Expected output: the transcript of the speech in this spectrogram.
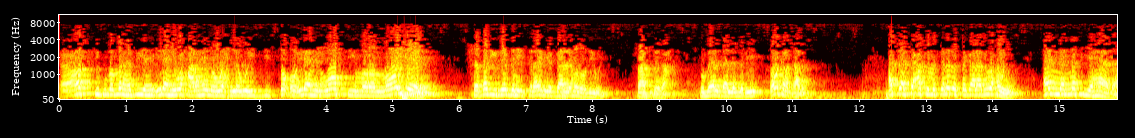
Codsiguba mar hadduu yahay ilaahay waxaan ahaynoo wax la weydiisto oo ilaahay loo sii maro loo yeelay shaqadii reer bani israaiil iyo gaalnimadoodii wey. Saas bay macna. Ku meel baa la mariyey lama kala qaadin. Ataasicatu masalada sagaalaadi waxa weeye ana nafya haada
